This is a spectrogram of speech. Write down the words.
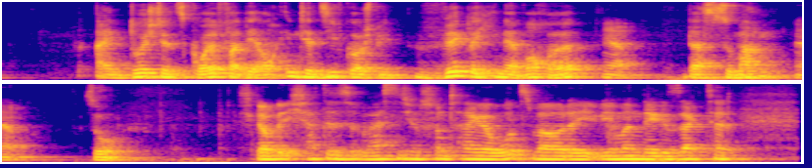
ein Durchschnittsgolfer, der auch intensiv Golf spielt, wirklich in der Woche, ja. das zu machen? Ja. So. Ich glaube, ich hatte, weiß nicht, ob es von Tiger Woods war oder jemand, der gesagt hat,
